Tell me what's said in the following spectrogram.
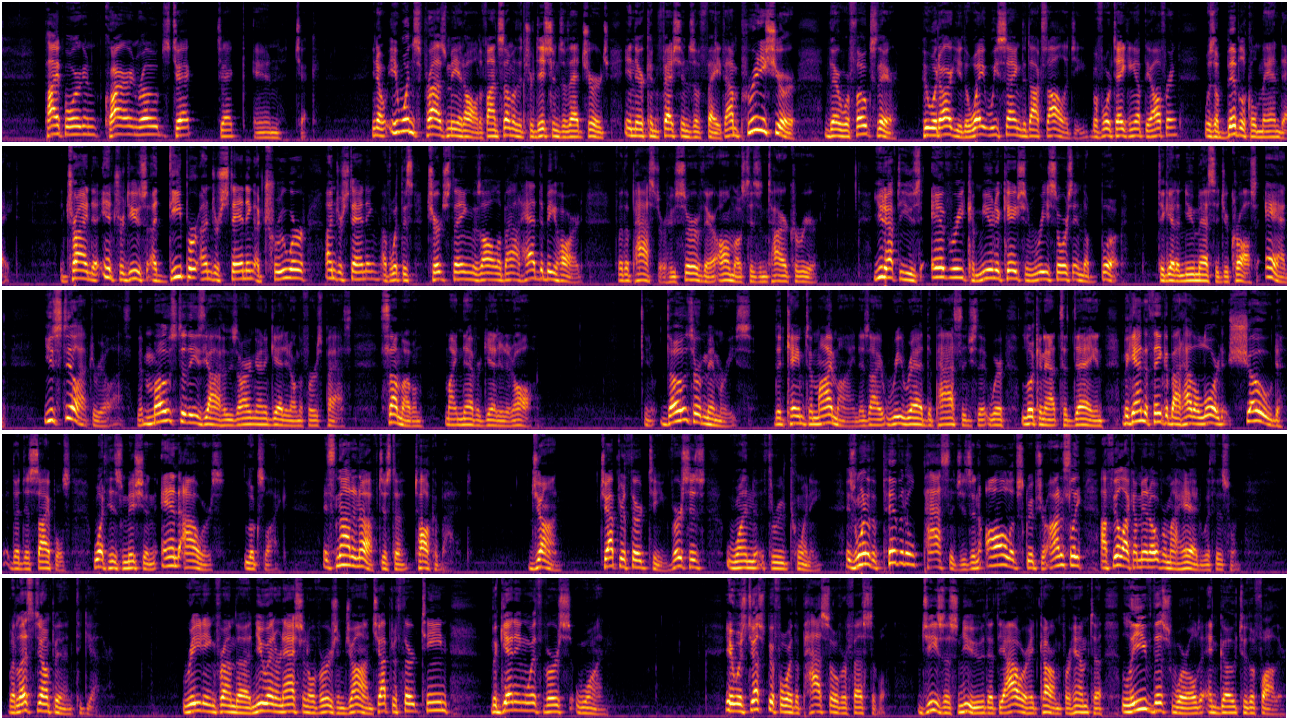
pipe organ, choir and robes, check, check, and check. You know, it wouldn't surprise me at all to find some of the traditions of that church in their confessions of faith. I'm pretty sure there were folks there who would argue the way we sang the doxology before taking up the offering was a biblical mandate. And trying to introduce a deeper understanding, a truer understanding of what this church thing was all about had to be hard for the pastor who served there almost his entire career. You'd have to use every communication resource in the book to get a new message across. And you still have to realize that most of these yahoos aren't going to get it on the first pass. Some of them might never get it at all. You know, those are memories that came to my mind as I reread the passage that we're looking at today and began to think about how the Lord showed the disciples what his mission and ours looks like. It's not enough just to talk about it. John chapter 13, verses 1 through 20 is one of the pivotal passages in all of Scripture. Honestly, I feel like I'm in over my head with this one. But let's jump in together. Reading from the New International Version, John chapter 13, beginning with verse 1. It was just before the Passover festival. Jesus knew that the hour had come for him to leave this world and go to the Father.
